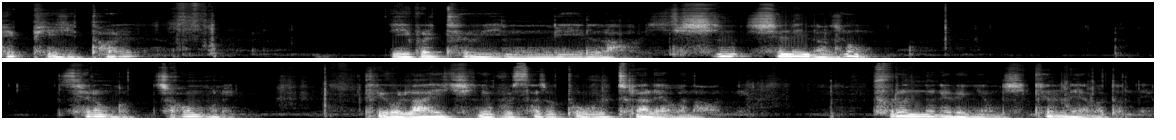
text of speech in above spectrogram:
해피기털 이블 트윈 리일라 이게 신, 신린라죠? 새로운 거 처음 보네. 그리고 라이징의 불사조 또 울트라 레어가 나왔네. 푸른 눈의 백령 시큰 레어가 떴네요.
